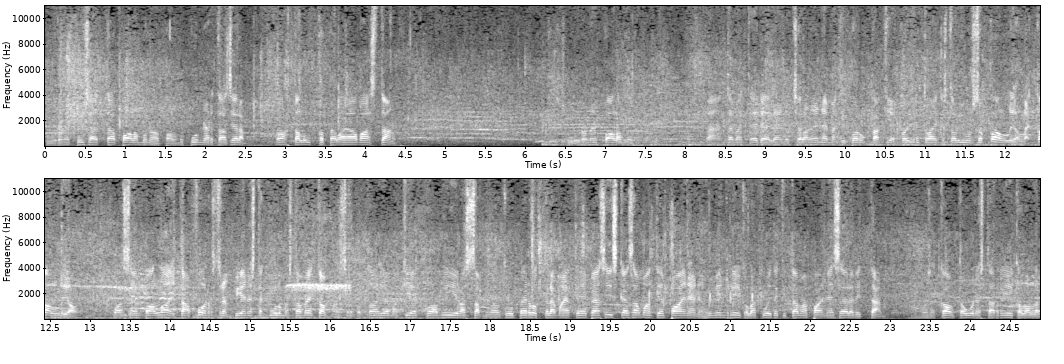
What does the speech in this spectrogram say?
Suurinen pysäyttää Palmuna. Palmu punnertaa siellä kahta lukkopelaajaa vastaan. Suuronen Palmu vääntävät edelleen. Nyt siellä on enemmänkin porukkaa. Kiekko irtoaa Heikkestol Jonsson Kalliolle. Kallio Vasempaan laitaan Forström pienestä kulmasta vetomaan. Silpottaa hieman kiekkoa viivassa. Joutuu peruttelemaan ja TPS iskee saman tien paineen. Hyvin Riikola kuitenkin tämän paineen selvittää. Ahosen kautta uudestaan Riikolalle.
